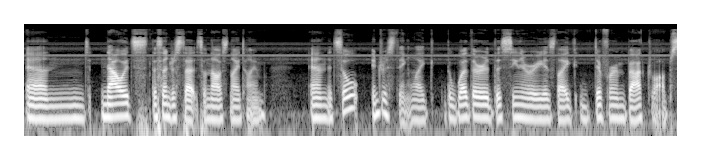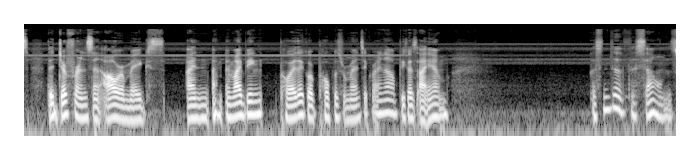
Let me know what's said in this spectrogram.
and now it's the sun just set, so now it's nighttime and it's so interesting like the weather the scenery is like different backdrops. The difference an hour makes i um, am i being poetic or hopeless romantic right now? Because i am. Listen to the sounds.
